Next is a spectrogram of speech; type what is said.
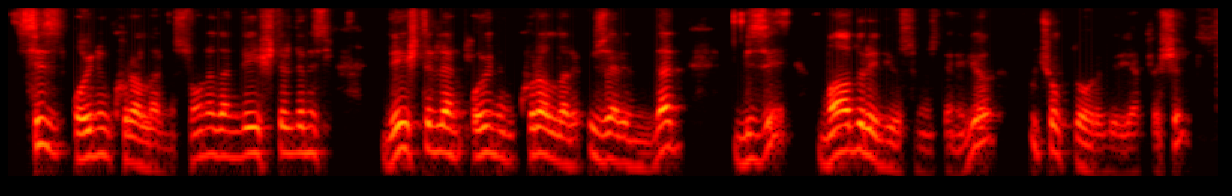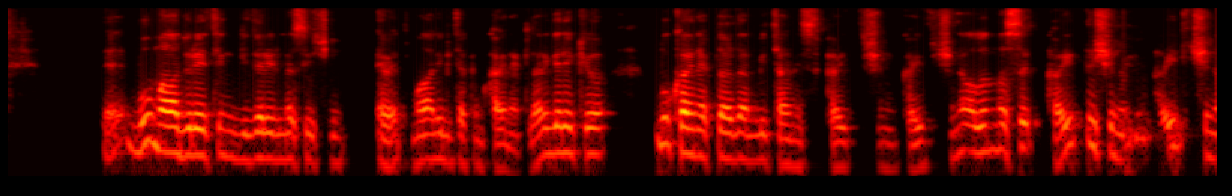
Siz oyunun kurallarını sonradan değiştirdiniz. Değiştirilen oyunun kuralları üzerinden bizi mağdur ediyorsunuz deniliyor. Bu çok doğru bir yaklaşım. E, bu mağduriyetin giderilmesi için evet mali bir takım kaynaklar gerekiyor. Bu kaynaklardan bir tanesi kayıt dışının kayıt içine alınması, kayıt dışının kayıt içine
